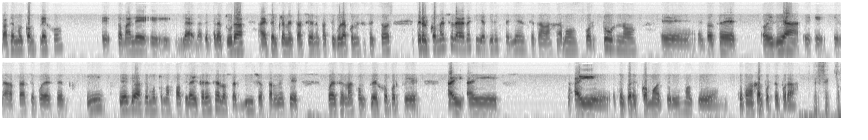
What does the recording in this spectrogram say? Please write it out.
va a ser muy complejo eh, tomarle eh, la, la, temperatura a esa implementación, en particular con ese sector. Pero el comercio, la verdad es que ya tiene experiencia, trabajamos por turno, entonces hoy día el adaptarse puede ser, y creo que va a ser mucho más fácil. A diferencia de los servicios también, que puede ser más complejo porque hay. hay hay sectores como el turismo que, que, trabajan por temporada. Perfecto.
